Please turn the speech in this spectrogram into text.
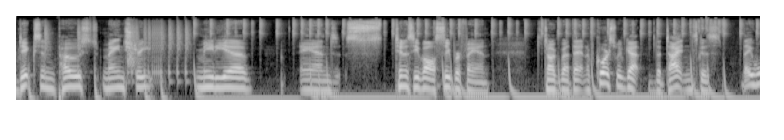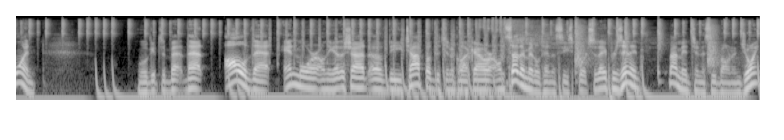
Dickson Post, Main Street Media, and Tennessee Vol Superfan talk about that. And of course, we've got the Titans because they won. We'll get to that, all of that, and more on the other side of the top of the 10 o'clock hour on Southern Middle Tennessee Sports Today, presented by Mid Tennessee Bone and Joint.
